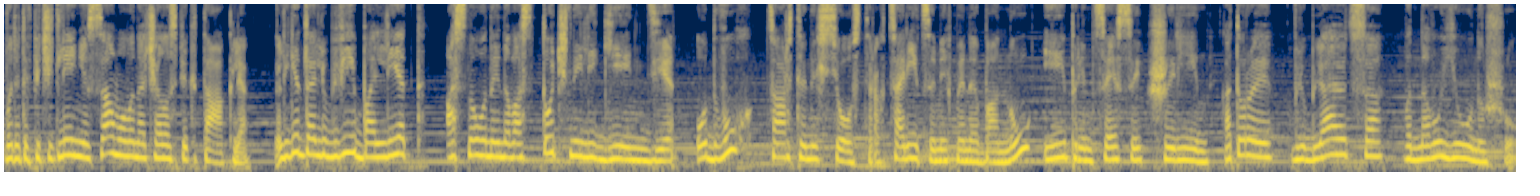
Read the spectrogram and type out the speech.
вот это впечатление с самого начала спектакля. «Легенда о любви» – балет, основанный на восточной легенде о двух царственных сестрах, царице Мехмене Бану и принцессы Ширин, которые влюбляются в одного юношу,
